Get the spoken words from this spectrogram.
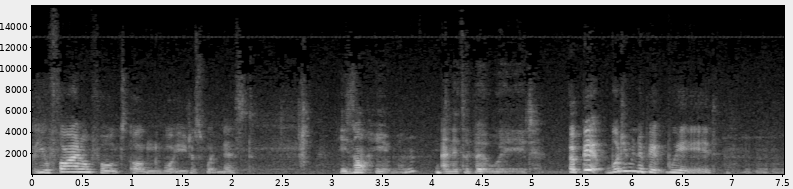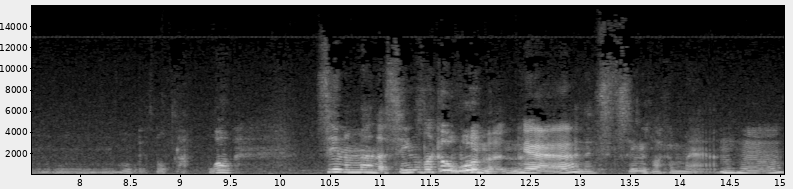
Your final thoughts on what you just witnessed? He's not human, and it's a bit weird. A bit. What do you mean a bit weird? Well, it's not that. Well, seeing a man that seems like a woman Yeah. and then seems like a man. Mhm.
